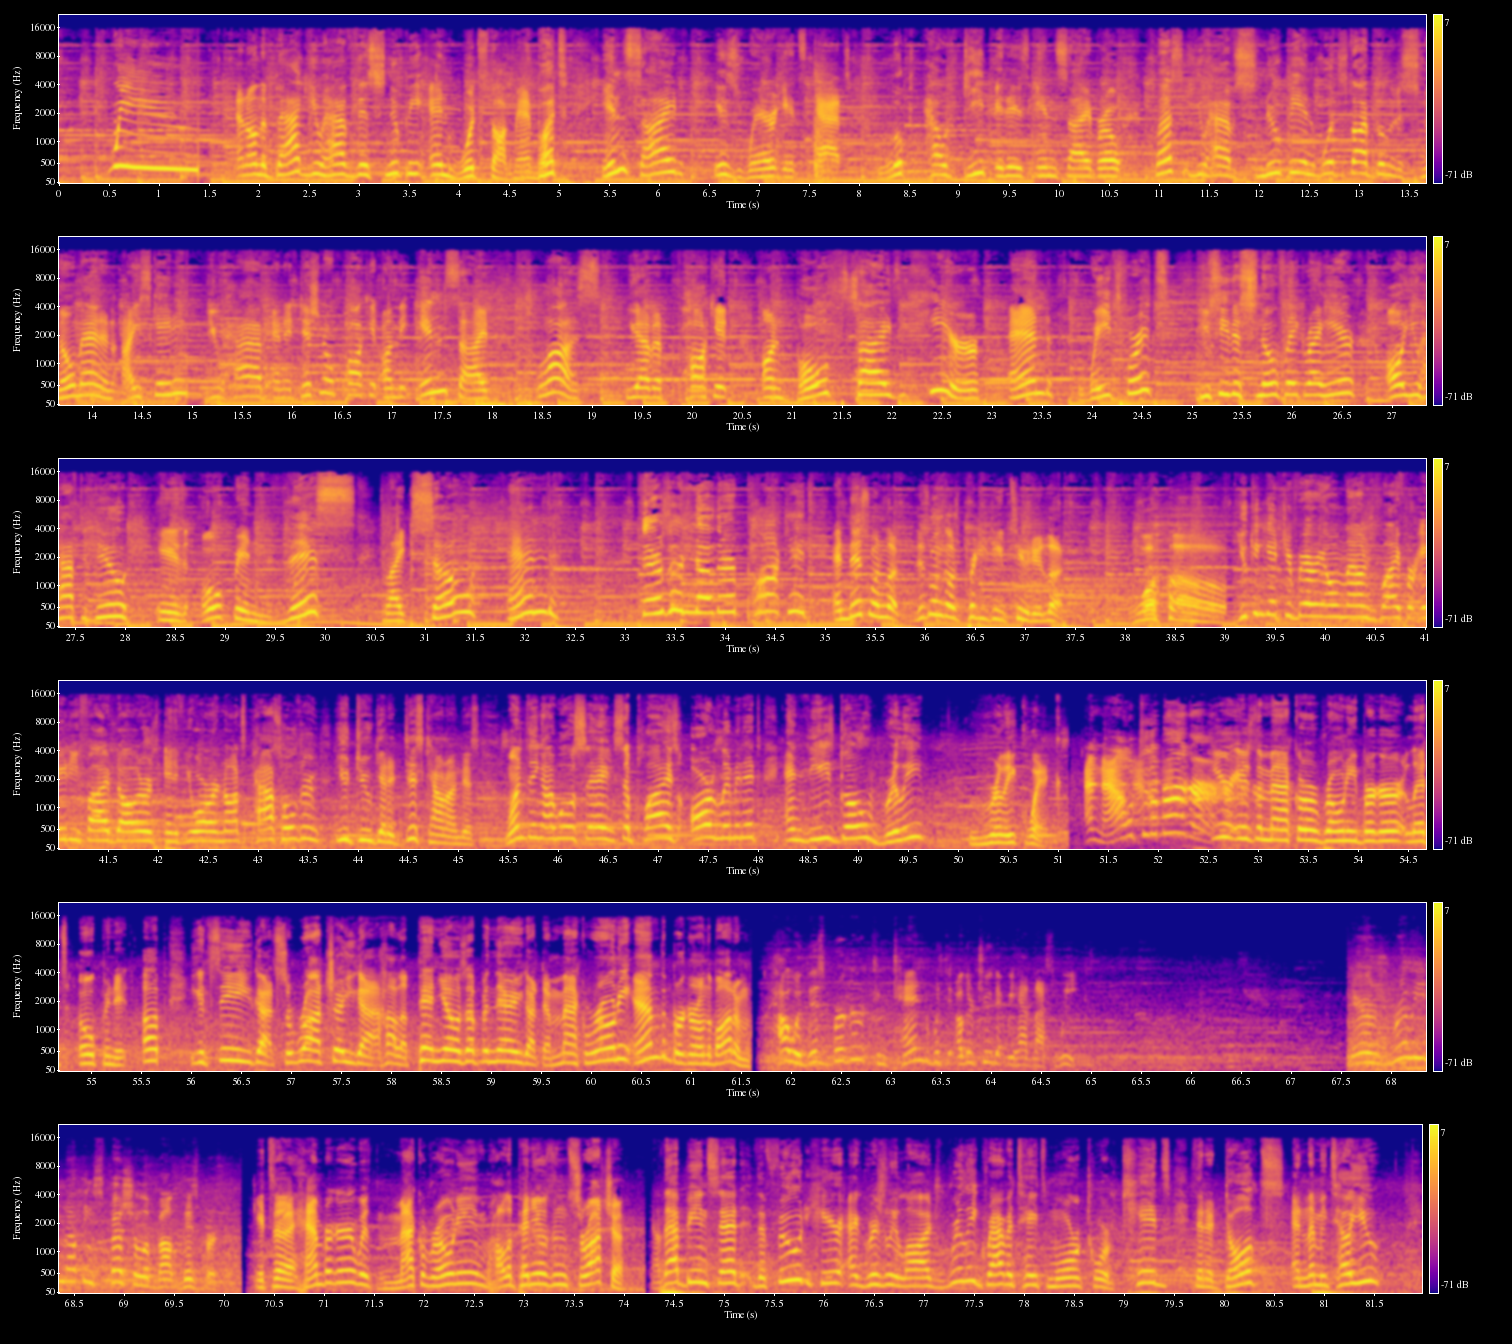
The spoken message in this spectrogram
wee! And on the back, you have this Snoopy and Woodstock, man. But inside is where it's at. Look how deep it is inside, bro. Plus, you have Snoopy and Woodstock building a snowman and ice skating. You have an additional pocket on the inside. Plus, you have a pocket on both sides here. And wait for it. You see this snowflake right here? All you have to do is open this like so. And there's another pocket. And this one, look, this one goes pretty deep too, dude. Look. Whoa! You can get your very own Loungefly for $85, and if you are a Knott's Pass holder, you do get a discount on this. One thing I will say, supplies are limited, and these go really, really quick. And now to the burger! Here is the macaroni burger. Let's open it up. You can see you got sriracha, you got jalapenos up in there, you got the macaroni, and the burger on the bottom. How would this burger contend with the other two that we had last week? There's really nothing special about this burger. It's a hamburger with macaroni, jalapenos, and sriracha. Now that being said, the food here at Grizzly Lodge really gravitates more toward kids than adults. And let me tell you,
